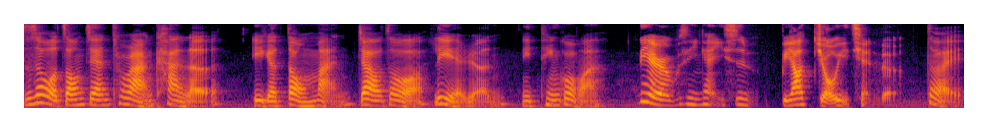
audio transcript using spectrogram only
只是我中间突然看了一个动漫，叫做《猎人》，你听过吗？猎人不是应该也是比较久以前的？对，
